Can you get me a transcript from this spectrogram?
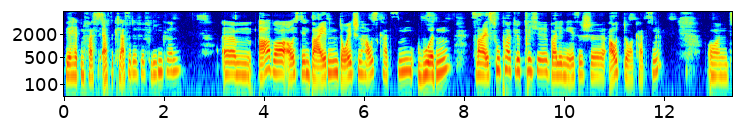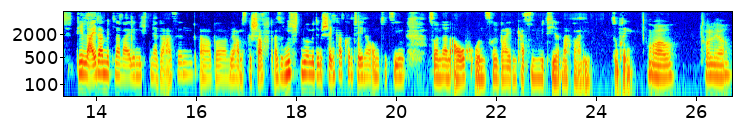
Wir hätten fast erste Klasse dafür fliegen können. Ähm, aber aus den beiden deutschen Hauskatzen wurden zwei superglückliche balinesische Outdoor-Katzen und die leider mittlerweile nicht mehr da sind, aber wir haben es geschafft, also nicht nur mit dem Schenker-Container umzuziehen, sondern auch unsere beiden Katzen mit hier nach Bali zu bringen. Wow, toll, ja.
